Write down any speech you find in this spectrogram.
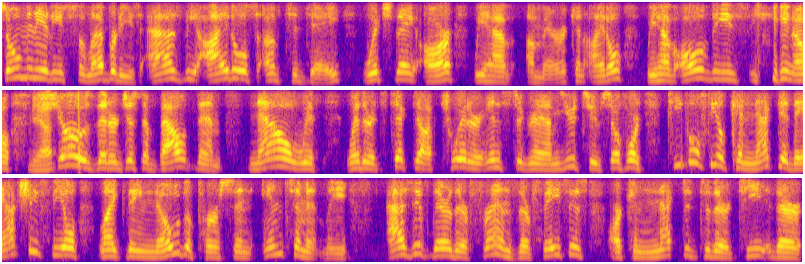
so many of these celebrities as the idols of today, which they are, we have American Idol, we have all of these, you know, yep. shows that are just about them. Now with whether it's TikTok, Twitter, Instagram, YouTube, so forth, people feel connected. They actually feel like they know the person intimately as if they're their friends. Their faces are connected to their t- their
